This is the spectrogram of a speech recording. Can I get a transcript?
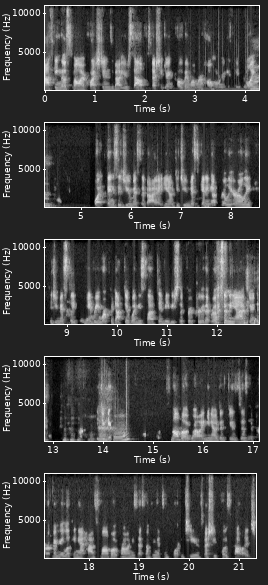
asking those smaller questions about yourself, especially during COVID when we're home and we're enjoying Mm. what things did you miss about it? You know, did you miss getting up really early? Did you miss sleeping in? Were you more productive when you slept in? Maybe you should look for a crew that rows in the afternoon. did you get Mhm. small boat rowing? You know, does, does, does the program you're looking at have small boat rowing? Is that something that's important to you, especially post college?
